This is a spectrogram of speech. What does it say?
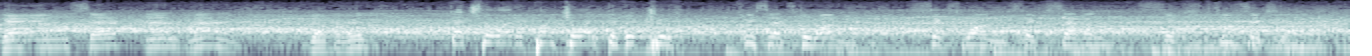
Game, set, and match. Djokovic. That's the way to punctuate the victory. Three sets to one. Six one, six seven, six two, six one.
